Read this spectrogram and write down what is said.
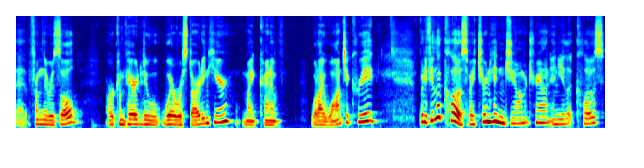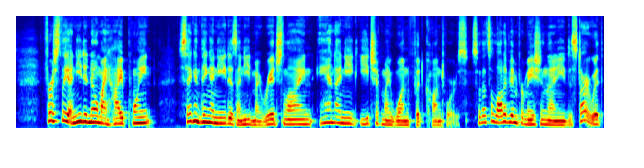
uh, from the result or compared to where we're starting here, my kind of what I want to create. But if you look close, if I turn hidden geometry on and you look close, firstly, I need to know my high point. Second thing I need is I need my ridge line and I need each of my one foot contours. So that's a lot of information that I need to start with.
